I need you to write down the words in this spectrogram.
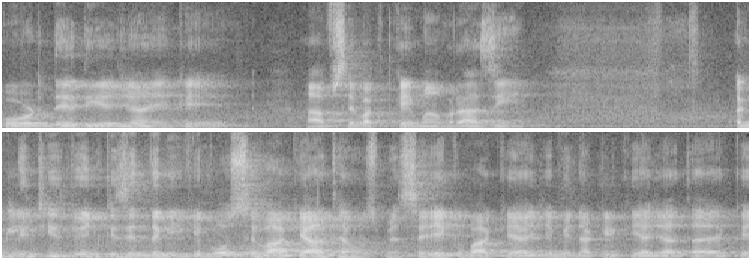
कोड दे दिए जाएँ कि आपसे वक्त के इमाम राज़ी हैं। अगली चीज़ जो इनकी ज़िंदगी के बहुत से वाक़ात हैं उसमें से एक वाक़ ये भी नकल किया जाता है कि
